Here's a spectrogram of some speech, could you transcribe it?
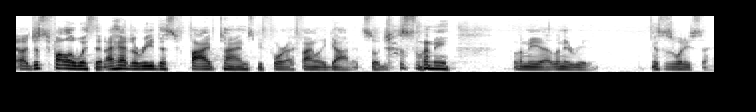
uh, just follow with it. I had to read this five times before I finally got it. So just let me, let me, uh, let me read it. This is what he's saying.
